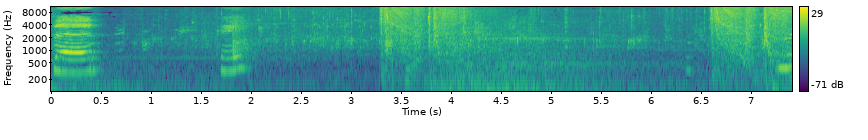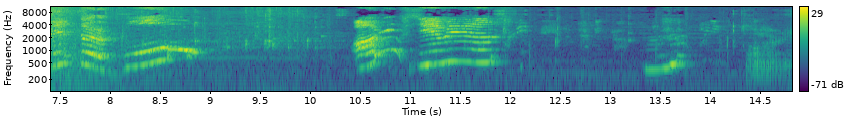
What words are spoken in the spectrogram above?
bed? Okay. Mr. Bull? Are you serious? Mhm. Alrighty.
